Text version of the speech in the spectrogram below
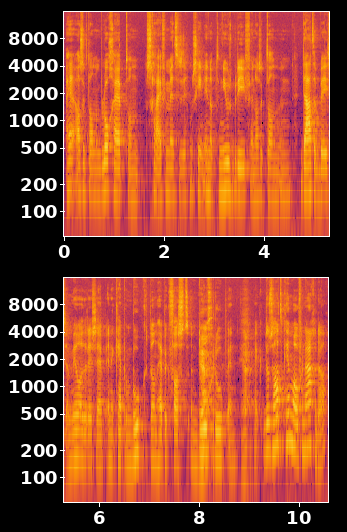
hè, als ik dan een blog heb, dan schrijven mensen zich misschien in op de nieuwsbrief. En als ik dan een database en mailadres heb en ik heb een boek, dan heb ik vast een Ja. doelgroep. En, Ja. Dus daar had ik helemaal over nagedacht.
